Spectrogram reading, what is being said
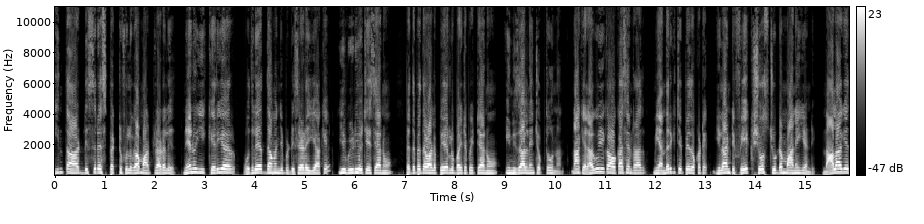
ఇంత డిస్రెస్పెక్ట్ఫుల్గా మాట్లాడలేదు. నేను ఈ కెరియర్ వదిలేద్దామని చెప్పి డిసైడ్ అయ్యాకే ఈ వీడియో చేశాను. పెద్ద పెద్ద వాళ్ళ పేర్లు బయట పెట్టాను. ఈ నిజాలు నేను చెప్తూ ఉన్నాను. నాకు ఎలాగూ ఇక అవకాశం రాదు. మీ అందరికీ చెప్పేది ఒకటే. ఇలాంటి ఫేక్ షోస్ చూడడం మానేయండి. నాలాగే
